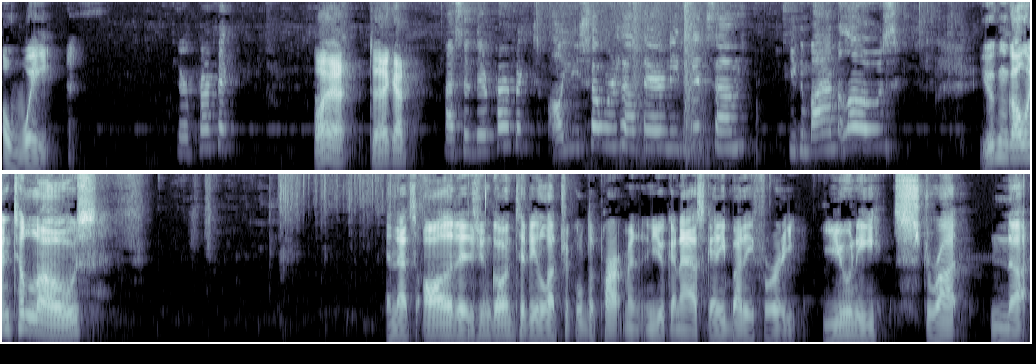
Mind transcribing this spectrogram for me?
a weight? They're perfect. Wait, take it. I said they're perfect. All you sewers out there need to get some. You can buy them at Lowe's. You can go into Lowe's, and that's all it is. You can go into the electrical department and you can ask anybody for a uni strut nut.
